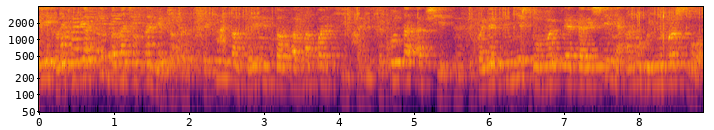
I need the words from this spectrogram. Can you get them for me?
ехал, если бы я с кем-то начал советоваться, с какими там своими там однопартийцами, с какой-то общественностью, поверьте мне, чтобы это решение, оно бы не прошло.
